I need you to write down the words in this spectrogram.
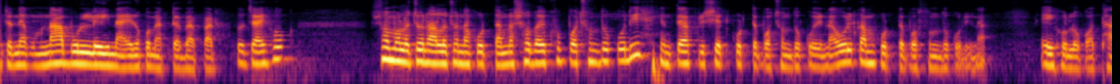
এটা না বললেই না, এরকম একটা ব্যাপার। তো যাই হোক, সমালোচনা আলোচনা করতে আমরা সবাই খুব পছন্দ করি, কিন্তু অ্যাপ্রিসিয়েট করতে পছন্দ করি না ওয়েলকাম করতে পছন্দ করি না। এই হলো কথা।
